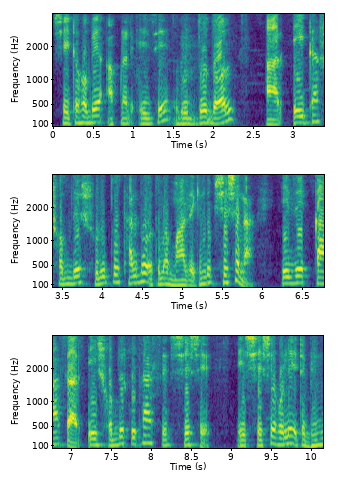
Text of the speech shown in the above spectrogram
সেটা হবে আপনার এই যে রুদ্র দল, আর এইটা শব্দের শুরুতেও থাকবে অথবা মাঝে, কিন্তু শেষে না। এই যে কাজ আর এই শব্দের কোথায় আছে? শেষে। এই শেষে হলে এটা ভিন্ন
